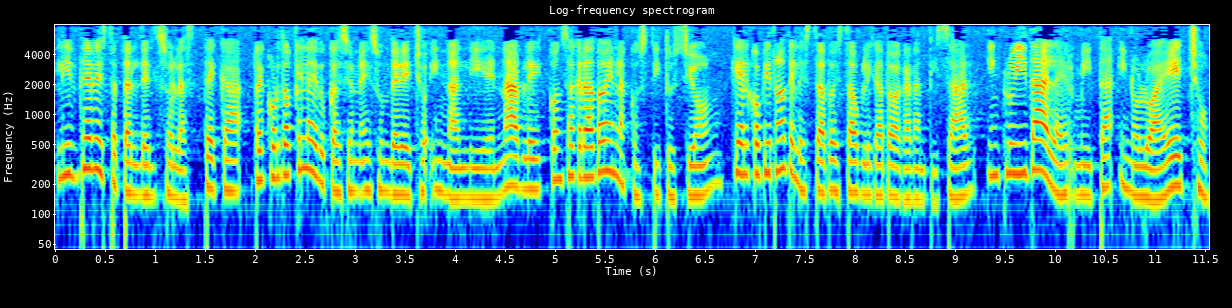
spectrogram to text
líder estatal del Sol Azteca, recordó que la educación es un derecho inalienable consagrado en la Constitución que el gobierno del Estado está obligado a garantizar, incluida a la ermita, y no lo ha hecho.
